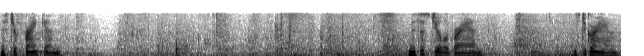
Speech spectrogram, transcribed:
Mr. Franken, Mrs. Gillibrand, Mr. Graham,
